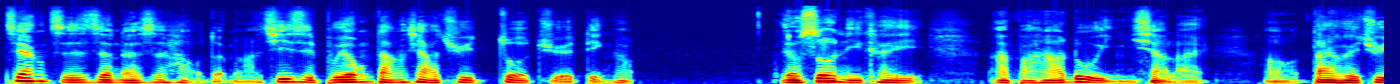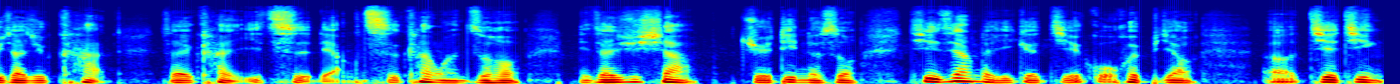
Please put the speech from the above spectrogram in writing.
这样子是真的是好的吗？其实不用当下去做决定哈。有时候你可以啊把它录影下来哦，带回去再去看，再看一次两次，看完之后你再去下决定的时候，其实这样的一个结果会比较呃接近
